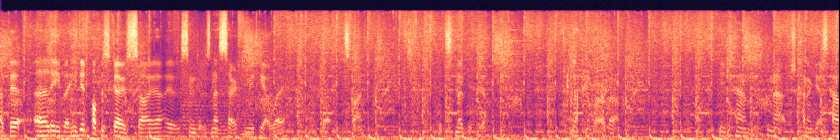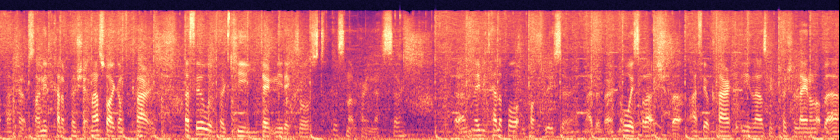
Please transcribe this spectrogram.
a bit early, but he did pop his ghost, so I, I assumed it was necessary for me to get away. But it's fine. It's no big deal. Nothing to worry about. He can now just kind of gets health back up, so I need to kind of push it, and that's why I've gone for clarity. I feel with her Q you don't need exhaust, it's not very necessary. Um, maybe teleport, possibly, so I don't know. Always flash, but I feel clarity allows me to push a lane a lot better.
